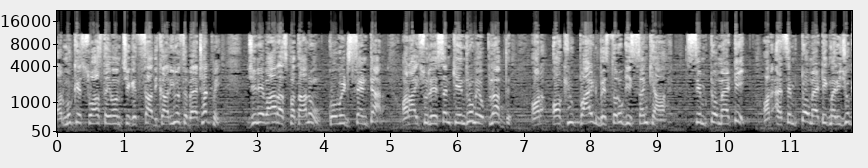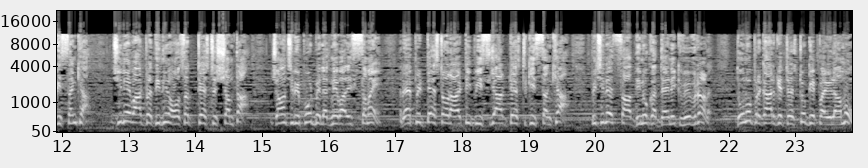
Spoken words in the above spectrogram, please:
और मुख्य स्वास्थ्य एवं चिकित्सा अधिकारियों से बैठक में जिलेवार अस्पतालों, कोविड सेंटर और आइसोलेशन केंद्रों में उपलब्ध और ऑक्यूपाइड बिस्तरों की संख्या सिम्टोमेटिक और असिम्टोमेटिक मरीजों की संख्या, जिलेवार प्रतिदिन औसत टेस्ट क्षमता, जाँच रिपोर्ट में लगने वाले समय, रैपिड टेस्ट और आरटीपीसीआर टेस्ट की संख्या, पिछले सात दिनों का दैनिक विवरण दोनों प्रकार के टेस्टों के परिणामों,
